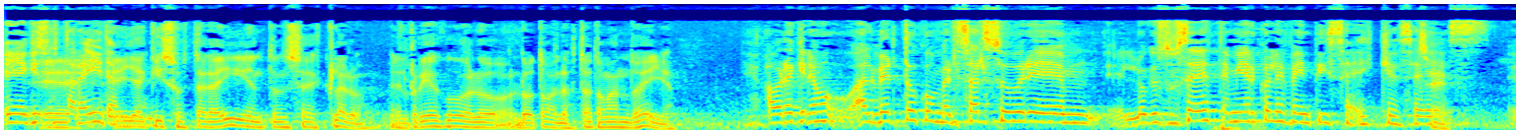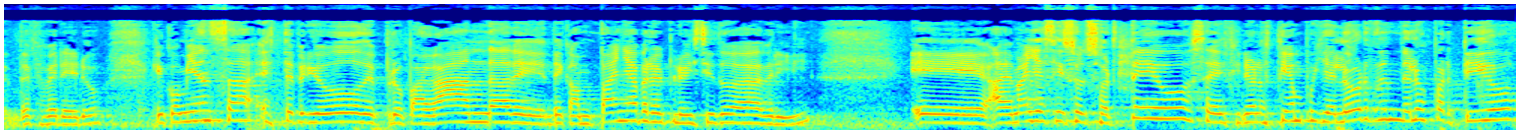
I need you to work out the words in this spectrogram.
Ella quiso estar ahí eh, también. Ella quiso estar ahí, entonces, claro, el riesgo lo, lo, lo está tomando ella. Ahora queremos, Alberto, conversar sobre mm, lo que sucede este miércoles 26, que es de febrero, que comienza este periodo de propaganda, de, de campaña para el plebiscito de abril. Eh, además ya se hizo el sorteo, se definió los tiempos y el orden de los partidos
